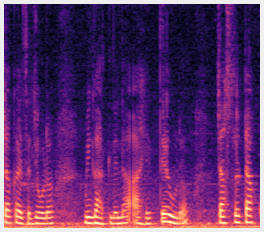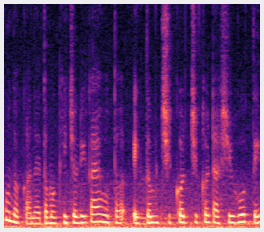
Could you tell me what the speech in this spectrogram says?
टाकायचं जेवढं मी घातलेलं आहे तेवढं. जास्त टाकू नका नाही तर मग खिचडी काय होतं एकदम चिकट चिकट अशी होते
